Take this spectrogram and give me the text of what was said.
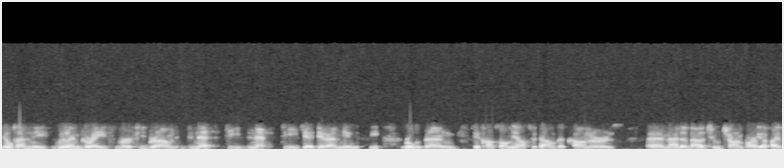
ils ont ramené Will Grace, Murphy Brown, Dynasty, Dynasty qui a été ramené aussi, Roseanne qui s'est transformée ensuite en The Connors, euh, Mad About You, Charm Party of Five.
